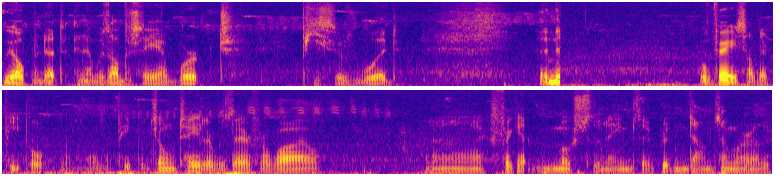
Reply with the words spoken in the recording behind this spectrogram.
We opened it, and it was obviously a worked piece of wood. And the, well, various other people, other people. Joan Taylor was there for a while. Uh, I forget most of the names they've written down somewhere or other.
